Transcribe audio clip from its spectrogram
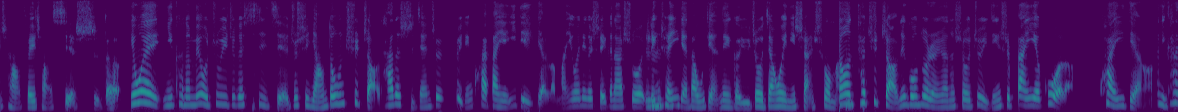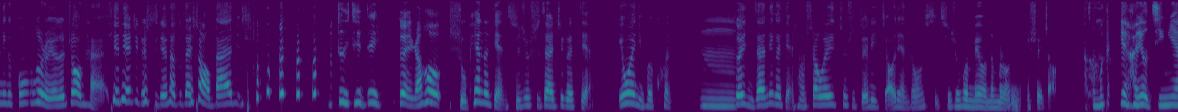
常非常写实的。因为你可能没有注意这个细节，就是杨东去找他的时间就已经快半夜一点点了嘛。因为那个谁跟他说凌晨一点到五点那个宇宙将为你闪烁嘛。然后他去找那工作人员的时候就已经是半夜过了，快一点了。你看那个工作人员的状态，天天这个时间他都在上班，你知道吗？对对对 对。然后薯片的点其实就是在这个点，因为你会困。嗯，所以你在那个点上稍微就是嘴里嚼点东西，其实会没有那么容易睡着。我们也很有经验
